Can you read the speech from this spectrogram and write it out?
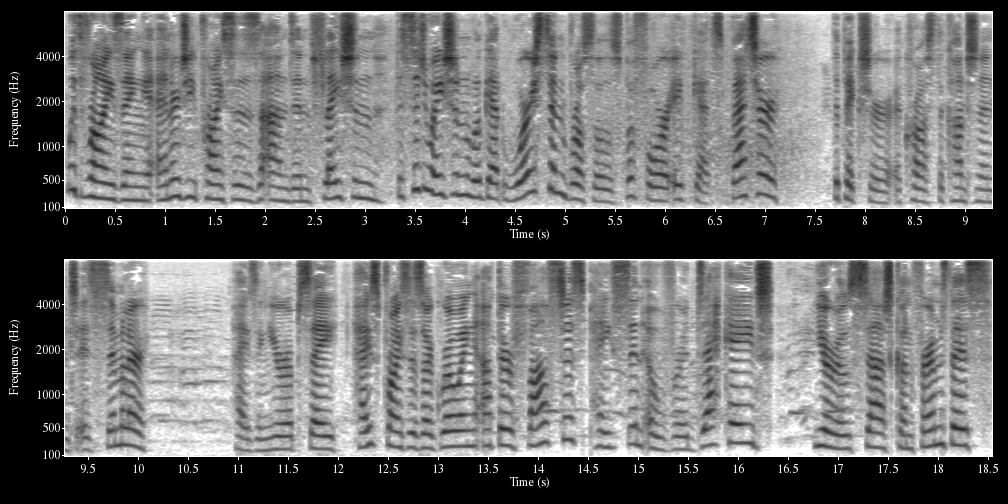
With rising energy prices and inflation, the situation will get worse in Brussels before it gets better. The picture across the continent is similar. Housing Europe say house prices are growing at their fastest pace in over a decade. Eurostat confirms this.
